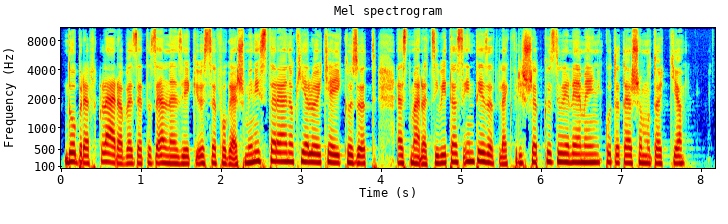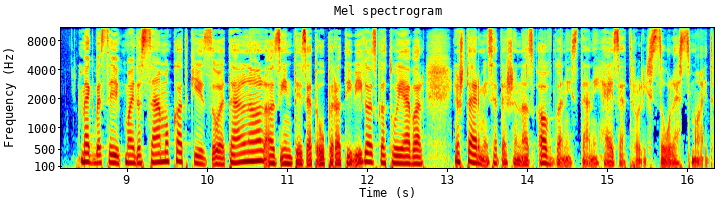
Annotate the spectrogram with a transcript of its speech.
Dobrev Klára vezet az ellenzéki összefogás miniszterelnök jelöltjei között, ezt már a Civitas intézet legfrissebb közvélemény kutatása mutatja. Megbeszéljük majd a számokat Kéz Zoltánnal, az intézet operatív igazgatójával, és természetesen az afganisztáni helyzetről is szó lesz majd.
